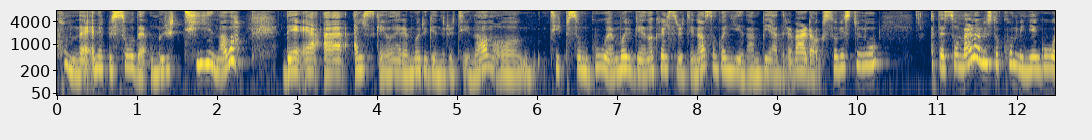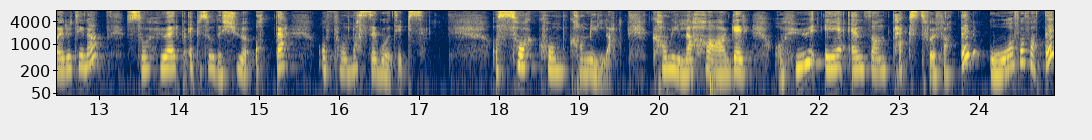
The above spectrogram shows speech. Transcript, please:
kom det en episode om rutiner. da. Det er, Jeg elsker jo disse morgenrutinene og tips om gode morgen- og kveldsrutiner som kan gi deg en bedre hverdag. Så hvis du nå etter sommeren har lyst til å komme inn i gode rutiner, så hør på episode 28 og få masse gode tips. Og så kom Camilla. Camilla Hager. Og hun er en sånn tekstforfatter og forfatter.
